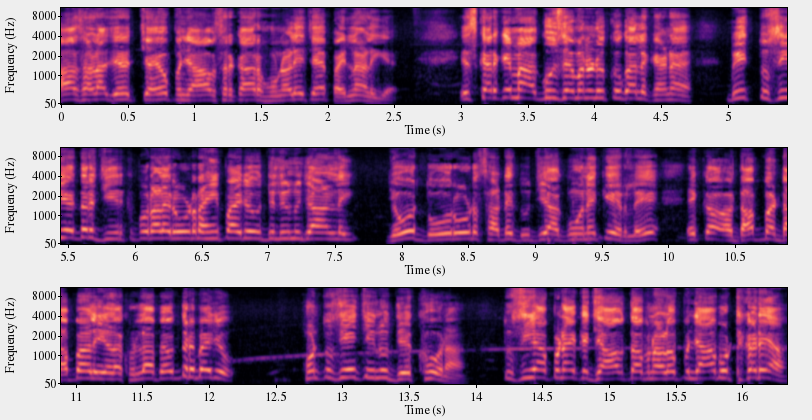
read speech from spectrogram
ਆ ਸਾਡਾ ਜਿਹੜਾ ਚਾਹੇ ਉਹ ਪੰਜਾਬ ਸਰਕਾਰ ਹੋਣ ਵਾਲੀ ਹੈ, ਚਾਹੇ ਪਹਿਲਾਂ ਵਾਲੀ ਹੈ। ਇਸ ਕਰਕੇ ਮੈਂ ਆਗੂ ਸਾਹਿਬਾਨਾਂ ਨੂੰ ਇੱਕੋ ਗੱਲ ਕਹਿਣਾ ਵੀ ਤੁਸੀਂ ਇੱਧਰ ਜੀਰਕਪੁਰ ਵਾਲੇ ਰੋਡ ਰਾਹੀਂ ਪੈ ਜਾਓ, ਦਿੱਲੀ ਨੂੰ ਜਾਣ ਲਈ। ਜੋ ਦੋ ਰੋਡ ਸਾਡੇ ਦੂਜੇ ਆਗੂਆਂ ਨੇ ਘੇਰ ਲਏ, ਇੱਕ ਡੱਬ ਡੱਬ ਵਾਲੀ ਵਾਲਾ ਖੁੱਲਾ ਪਿਆ, ਉੱਧਰ ਬਹਿ ਜਾਓ। ਹੁਣ ਤੁਸੀਂ ਇਹ ਚੀਜ਼ ਨੂੰ ਦੇਖੋ ਨਾ। ਤੁਸੀਂ ਆਪਣਾ ਇੱਕ ਜਾਬਤਾ ਬਣਾ ਲਓ, ਪੰਜਾਬ ਉੱਠ ਖੜਿਆ।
